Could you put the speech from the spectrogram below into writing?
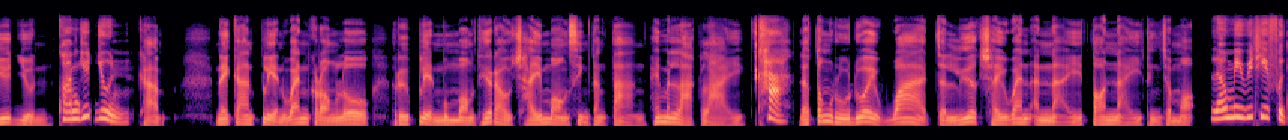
ยืดหยุ่น ความยืดหยุ่น ครับ ในการเปลี่ยนแว่นกรองโลก หรือเปลี่ยนมุมมองที่เราใช้มองสิ่งต่างๆ ให้มันหลากหลาย ค่ะ แล้วต้องรู้ด้วยว่าจะเลือกใช้แว่นอันไหนตอนไหนถึงจะเหมาะ แล้วมีวิธีฝึก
